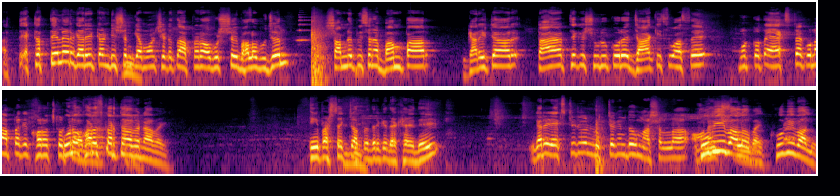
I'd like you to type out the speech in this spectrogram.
আর একটা তেলের গাড়ির কন্ডিশন কেমন সেটা তো আপনারা অবশ্যই ভালো বুঝেন। সামনে পিছনে বাম্পার গাড়িটার টায়ার থেকে শুরু করে যা কিছু আছে মোট কথা এক্সট্রা কোনো আপনাকে খরচ করতে কোনো হবে খরচ না। করতে হবে না ভাই। এই পাশটা একটু আপনাদেরকে দেখায় দেই। গাড়ির এক্সটেরিয়র লুকটা কিন্তু মাসাল্লাহ খুবই ভালো ভাই খুবই ভালো।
